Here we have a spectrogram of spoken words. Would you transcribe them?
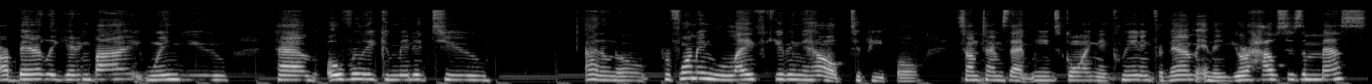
are barely getting by, when you have overly committed to I don't know, performing life giving help to people. Sometimes that means going and cleaning for them, and then your house is a mess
